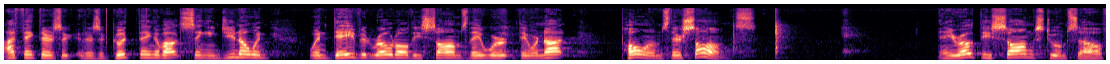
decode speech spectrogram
I think there's a, there's a good thing about singing. Do you know when, when David wrote all these Psalms, they were, they were not poems, they're songs. And he wrote these songs to himself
